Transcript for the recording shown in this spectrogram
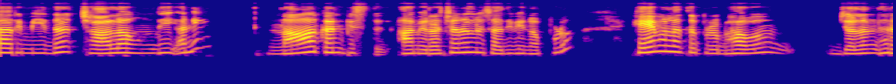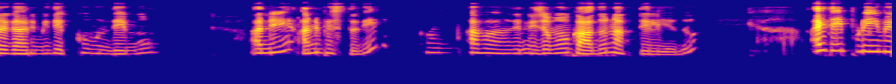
గారి మీద చాలా ఉంది అని నాకు అనిపిస్తుంది. ఆమె రచనలు చదివినప్పుడు హేమలత ప్రభావం జలంధర గారి మీద ఎక్కువ ఉందేమో అని అనిపిస్తుంది. నిజమో కాదో నాకు తెలియదు. అయితే ఇప్పుడు ఈమె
